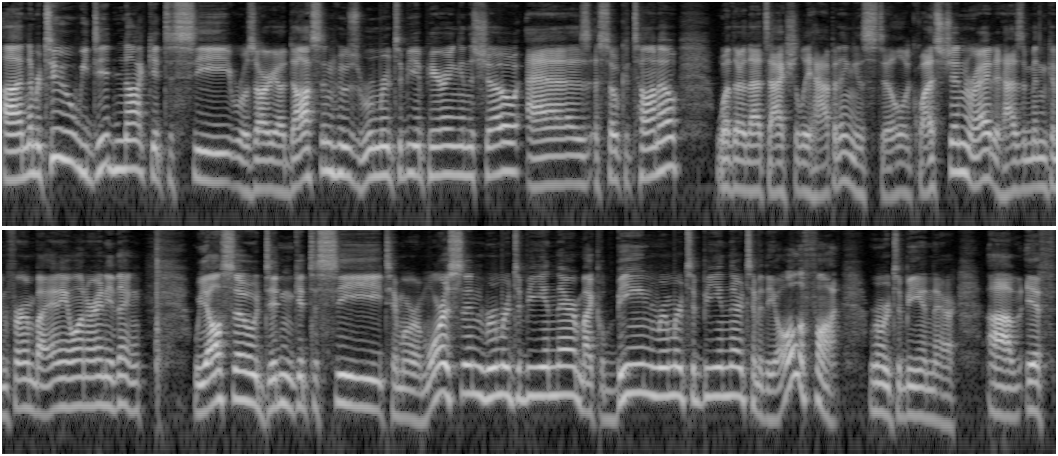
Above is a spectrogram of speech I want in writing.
Uh, number two, we did not get to see Rosario Dawson, who's rumored to be appearing in the show as Ahsoka Tano. Whether that's actually happening is still a question, right? It hasn't been confirmed by anyone or anything. We also didn't get to see Temuera Morrison rumored to be in there, Michael Biehn rumored to be in there, Timothy Olyphant rumored to be in there. Um, if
